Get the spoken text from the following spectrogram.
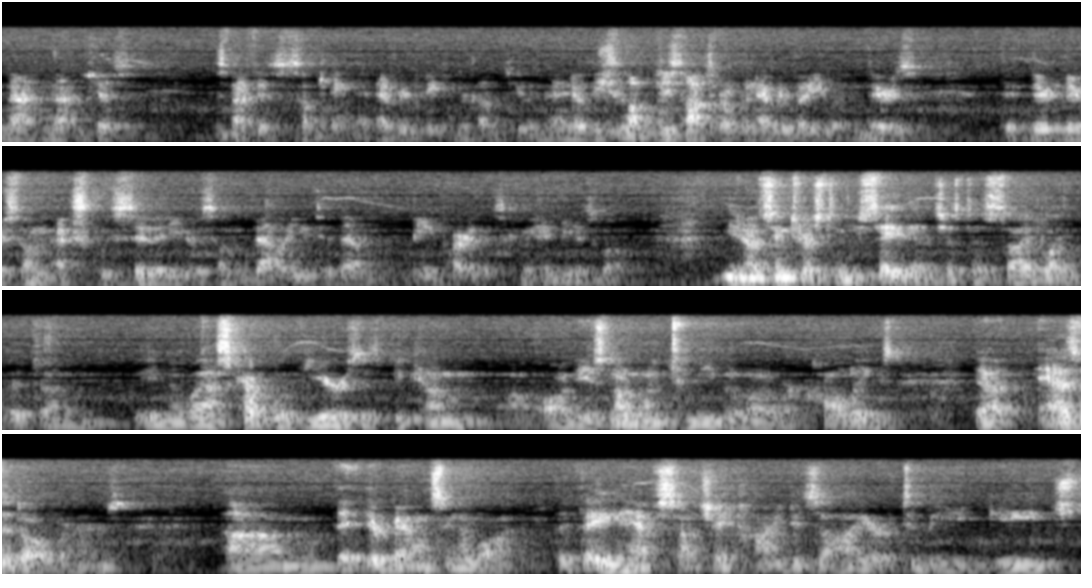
not, not just, it's not just something that everybody can go to. And I know these, Sure. talk- these talks are open to everybody, but there's, there, there's some exclusivity or some value to them being part of this community as well. You know, it's interesting you say that, just a sidelight, but um, in the last couple of years, it's become uh, obvious, not only to me, but a lot of our colleagues, that as adult learners, um, that they're balancing a lot, that they have such a high desire to be engaged,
